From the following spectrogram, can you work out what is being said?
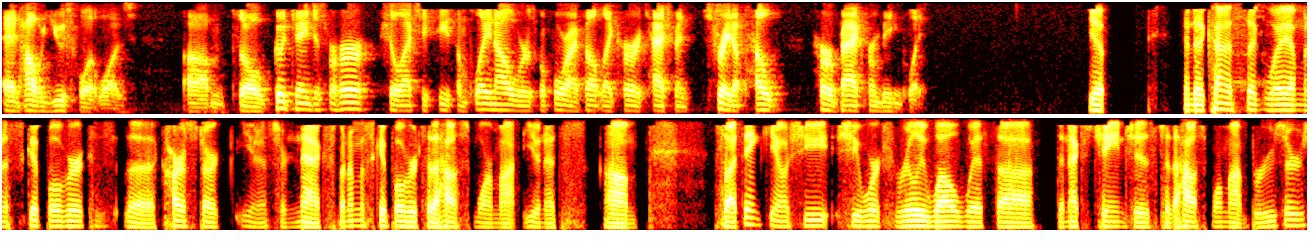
and how useful it was. Um, so good changes for her. She'll actually see some play now, whereas before I felt like her attachment straight up held her back from being played. Yep. And to kind of segue, I'm going to skip over because the Karstark units are next, but I'm going to skip over to the House Mormont units. Um, so I think you know she she works really well with uh, the next changes to the House Mormont Bruisers.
